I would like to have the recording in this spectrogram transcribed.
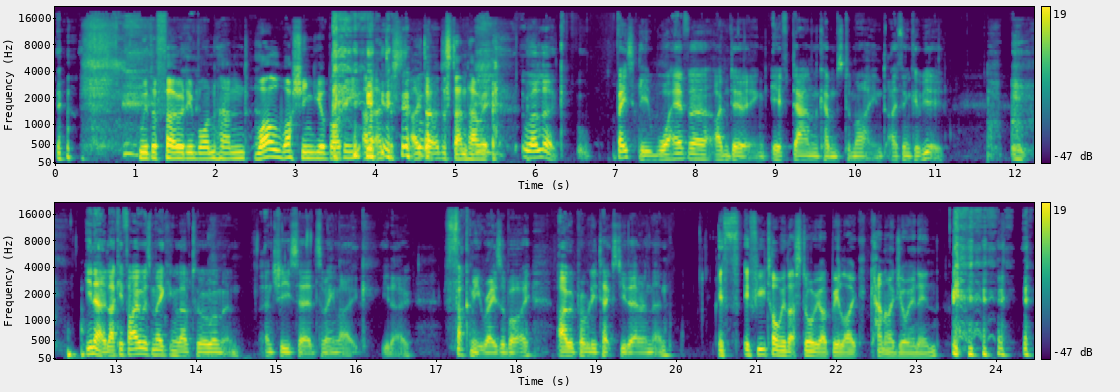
with a phone in one hand while washing your body, I, I just I don't understand how it. Well, look, basically, whatever I'm doing, if Dan comes to mind, I think of you. you know, like if I was making love to a woman and she said something like, you know, fuck me, Razor Boy, I would probably text you there and then. If if you told me that story, I'd be like, "Can I join in?"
